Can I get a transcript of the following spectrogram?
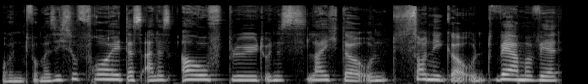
und wo man sich so freut, dass alles aufblüht und es leichter und sonniger und wärmer wird.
